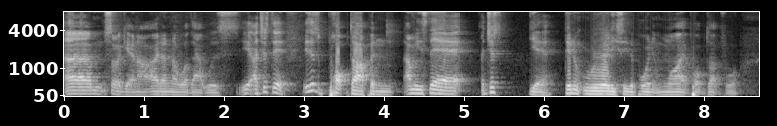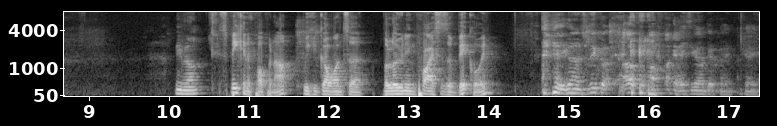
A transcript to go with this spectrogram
Um, so again, I, I don't know what that was. Yeah, I just did. It just popped up, and I mean, it's there. I just yeah didn't really see the point in why it popped up for. Moving on. Speaking of popping up, we could go on to ballooning prices of Bitcoin. you're going to Bitcoin. Oh, oh, okay, so you're going to Bitcoin. Okay.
